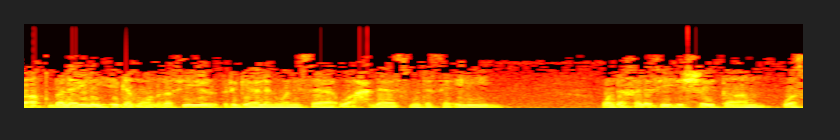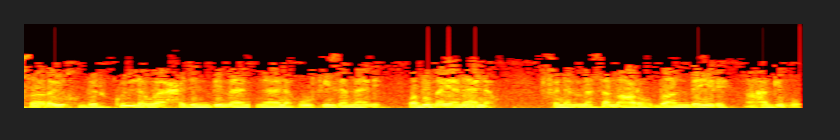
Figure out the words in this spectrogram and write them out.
فأقبل إليه جمع غفير رجالا ونساء وأحداث متسائلين. ودخل فيه الشيطان وصار يخبر كل واحد بما ناله في زمانه وبما يناله. فلما سمع رهبان ديره عجبوا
